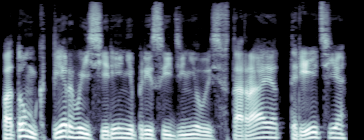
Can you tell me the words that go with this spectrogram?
Потом к первой сирене присоединилась вторая, третья.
